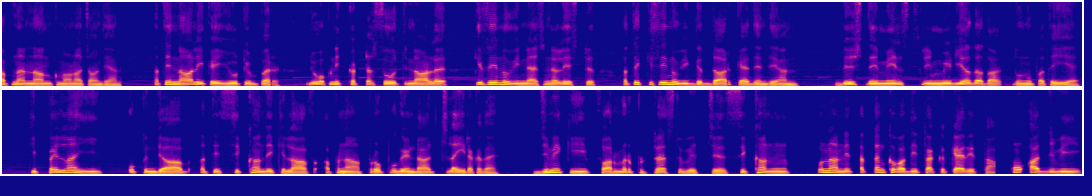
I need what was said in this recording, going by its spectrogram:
ਆਪਣਾ ਨਾਮ ਕਮਾਉਣਾ ਚਾਹੁੰਦੇ ਹਨ ਅਤੇ ਨਾਲ ਹੀ ਕਈ ਯੂਟਿਊਬਰ ਜੋ ਆਪਣੀ ਕੱਟੜ ਸੋਚ ਨਾਲ ਕਿਸੇ ਨੂੰ ਵੀ ਨੈਸ਼ਨਲਿਸਟ ਅਤੇ ਕਿਸੇ ਨੂੰ ਵੀ ਗੱਦਾਰ ਕਹਿ ਦਿੰਦੇ ਹਨ। ਦੇਸ਼ ਦੇ ਮੇਨ ਸਟ੍ਰੀਮ ਮੀਡੀਆ ਦਾ ਤਾਂ ਤੁਹਾਨੂੰ ਪਤਾ ਹੀ ਹੈ ਕਿ ਪਹਿਲਾਂ ਹੀ ਉਹ ਪੰਜਾਬ ਅਤੇ ਸਿੱਖਾਂ ਦੇ ਖਿਲਾਫ ਆਪਣਾ ਪ੍ਰੋਪਗੈਂਡਾ ਚਲਾਈ ਰੱਖਦਾ ਹੈ। ਜਿਵੇਂ ਕਿ ਫਾਰਮਰ ਪ੍ਰੋਟੈਸਟ ਵਿੱਚ ਸਿੱਖਾਂ ਨੂੰ ਉਹਨਾਂ ਨੇ ਆਤੰਕਵਾਦੀ ਤੱਕ ਕਹਿ ਦਿੱਤਾ। ਉਹ ਅੱਜ ਵੀ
